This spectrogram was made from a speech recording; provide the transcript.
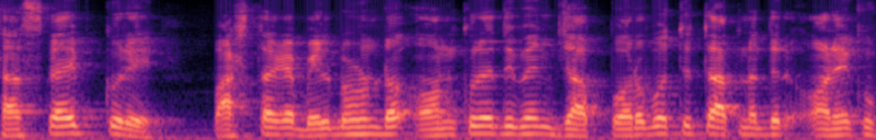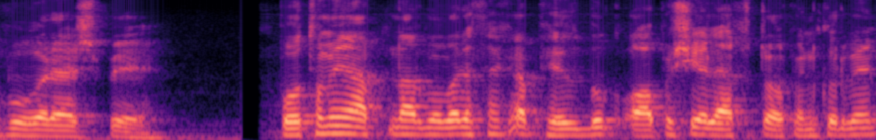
সাবস্ক্রাইব করে পাশ থাকা বেল অন করে দেবেন, যা পরবর্তীতে আপনাদের অনেক উপকারে আসবে। প্রথমে আপনার মোবাইলে থাকা ফেসবুক অফিসিয়াল অ্যাপসটা ওপেন করবেন।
